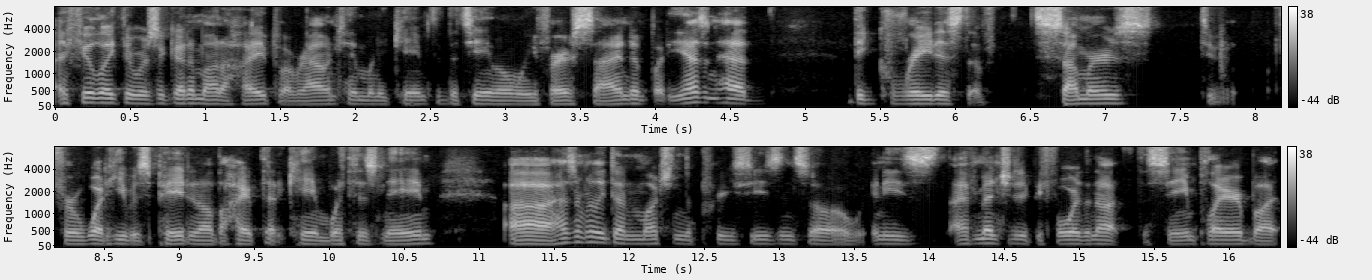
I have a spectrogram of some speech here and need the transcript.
I feel like there was a good amount of hype around him when he came to the team when we first signed him, but he hasn't had the greatest of summers to for what he was paid and all the hype that came with his name. Uh, hasn't really done much in the preseason. So, and he's I've mentioned it before. They're not the same player, but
